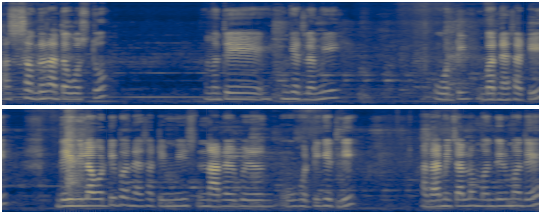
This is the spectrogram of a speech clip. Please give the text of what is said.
असं सगळं राहतं वस्तू. मग ते घेतलं मी ओटी भरण्यासाठी. देवीला ओटी भरण्यासाठी मी नारळ बिळ ओटी घेतली. आता आम्ही चाललो मंदिरमध्ये.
